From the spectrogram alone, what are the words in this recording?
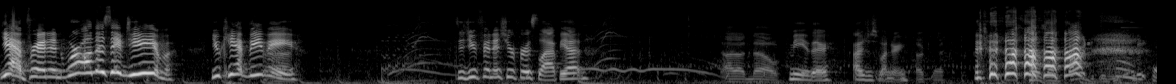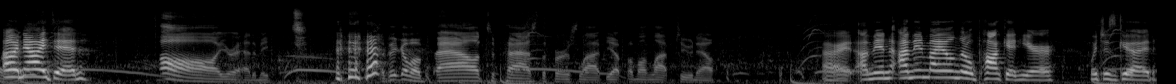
Yeah, Brandon, we're on the same team. You can't beat me. Did you finish your first lap yet? I don't know. Me either. I was just wondering. Okay. I was like, "Alright, did you finish Oh, already?" now I did. Oh, you're ahead of me. I think I'm about to pass the first lap. Yep, I'm on lap two now. All right, I'm in. I'm in my own little pocket here, which is good.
